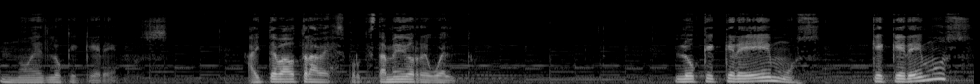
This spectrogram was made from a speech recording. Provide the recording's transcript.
no es lo que queremos? Ahí te va otra vez porque está medio revuelto. Lo que creemos que queremos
